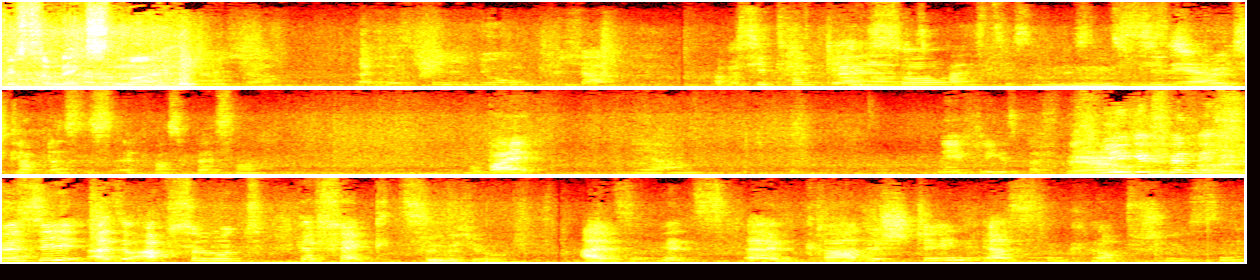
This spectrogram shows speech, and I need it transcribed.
Bis zum nächsten Mal. Also. Aber es sieht halt gleich Ja, so. das beißt sich so ein bisschen zu Sieht sehr. spät. Ich glaube, das ist etwas besser. Wobei, ja. Nee, Fliege ist besser. Fliege finde ich für sie also absolut perfekt. Finde ich auch. Also, jetzt äh, gerade stehen, erst den Knopf schließen.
